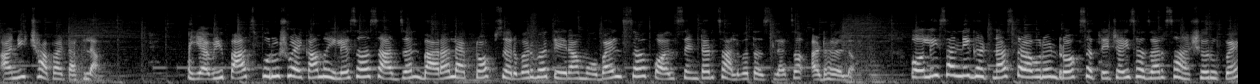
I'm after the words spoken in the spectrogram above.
आणि छापा टाकला. यावेळी पाच पुरुष व एका महिलेसह सात जण बारा लॅपटॉप सर्व्हर व तेरा मोबाईलसह कॉल सेंटर चालवत असल्याचं आढळलं. पोलिसांनी घटनास्थळावरून रोख सत्तेचाळीस हजार सहाशे रुपये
